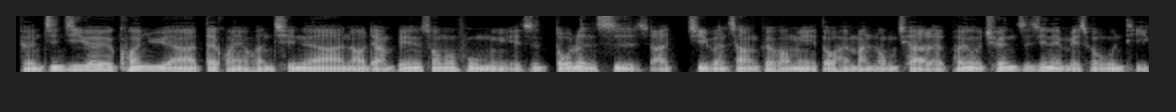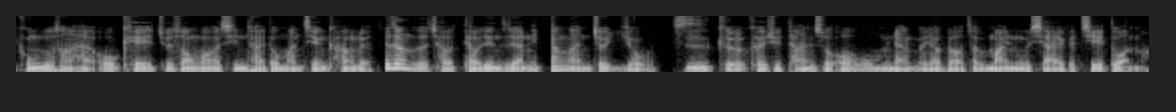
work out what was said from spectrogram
可能经济越来越宽裕啊，贷款也还清了啊，然后两边双方父母也是都认识啊，基本上各方面也都还蛮融洽的，朋友圈之间也没什么问题，工作上还 OK，就双方的心态都蛮健康的。在这样子的条条件之下，你当然就有资格可以去谈说，哦，我们两个要不要再迈入下一个阶段嘛？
